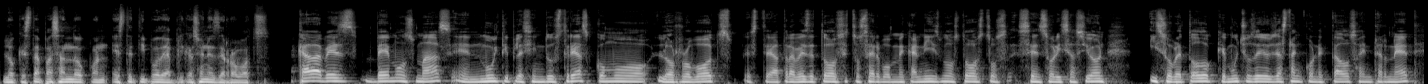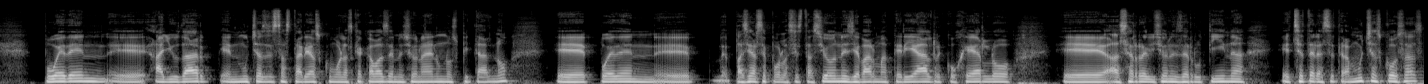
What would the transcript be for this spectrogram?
lo que está pasando con este tipo de aplicaciones de robots. Cada vez vemos más en múltiples industrias cómo los robots, este, a través de todos estos servomecanismos, todos estos sensorización, y sobre todo que muchos de ellos ya están conectados a Internet, pueden eh, ayudar en muchas de estas tareas como las que acabas de mencionar en un hospital, ¿no? Eh, pueden eh, pasearse por las estaciones, llevar material, recogerlo, hacer revisiones de rutina, etcétera, etcétera. Muchas cosas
